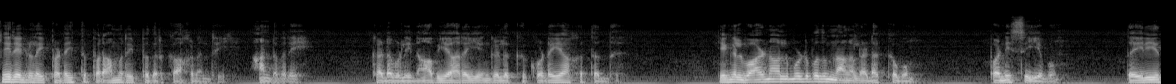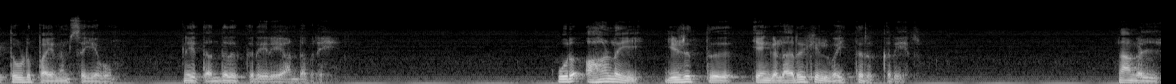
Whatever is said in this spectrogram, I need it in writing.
நீர் எங்களை படைத்து பராமரிப்பதற்காக நன்றி. ஆண்டவரே கடவுளின் ஆவியாரை எங்களுக்கு கொடையாக தந்து எங்கள் வாழ்நாள் முழுவதும் நாங்கள் நடக்கவும் பணி செய்யவும் தைரியத்தோடு பயணம் செய்யவும் நீ தந்திருக்கிறீரே ஆண்டவரே. ஒரு ஆளை இழுத்து எங்கள் அருகில் வைத்திருக்கிறீர். நாங்கள்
